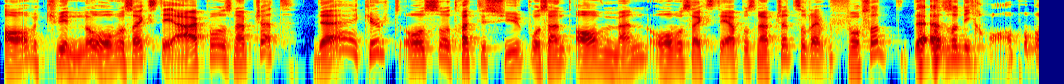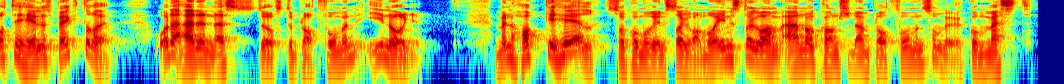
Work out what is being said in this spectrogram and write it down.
av kvinner over 60 er på Snapchat. Det er kult. Også 37% av menn over 60 er på Snapchat, så det er fortsatt, det altså, de har på en måte hele spekteret. Og det er den nest største plattformen i Norge. Men hakket hæl så kommer Instagram, og Instagram er nå kanskje den plattformen som øker mest.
